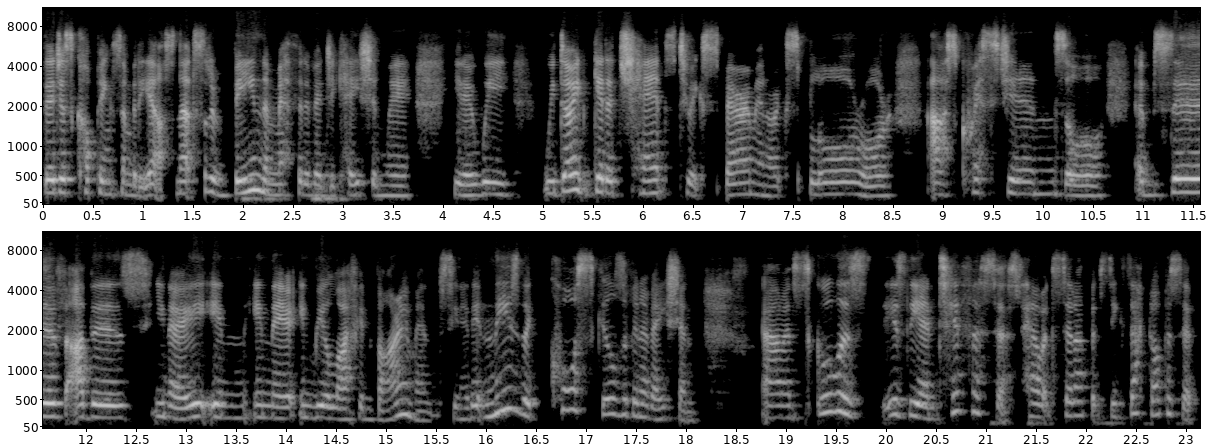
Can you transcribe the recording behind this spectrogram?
They're just copying somebody else. And that's sort of been the method of education where you know we we don't get a chance to experiment or explore or ask questions or observe others you know in in their in real life environments you know. And these are the core skills of innovation um, and school is is the antithesis. How it's set up, it's the exact opposite.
